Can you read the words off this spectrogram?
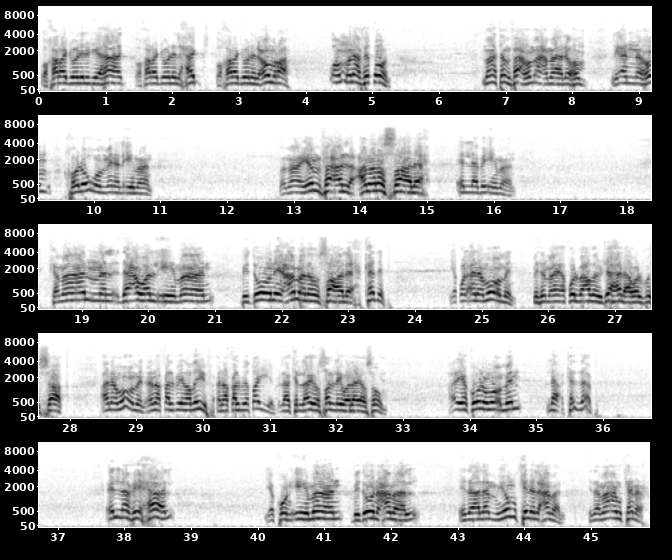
وخرجوا للجهاد وخرجوا للحج وخرجوا للعمرة وهم منافقون. ما تنفعهم أعمالهم لأنهم خلو من الإيمان. فما ينفع العمل الصالح إلا بإيمان. كما أن دعوى الإيمان بدون عمل صالح كذب. يقول أنا مؤمن مثل ما يقول بعض الجهلة والفساق. أنا مؤمن أنا قلبي نظيف أنا قلبي طيب لكن لا يصلي ولا يصوم. هل يكون مؤمن؟ لا كذاب. إلا في حال يكون إيمان بدون عمل إذا لم يمكن العمل إذا ما أمكنه.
